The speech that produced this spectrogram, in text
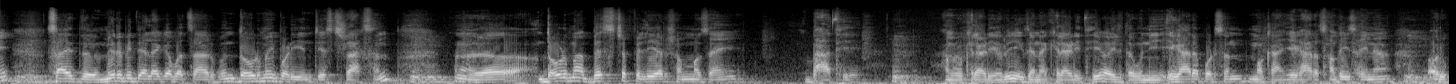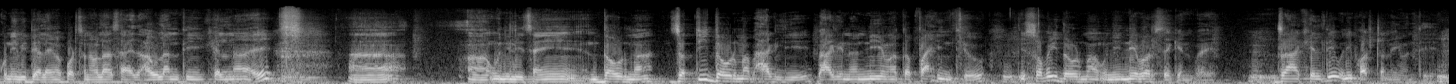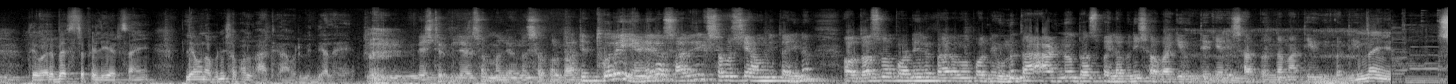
सायद मेरो विद्यालयका बच्चाहरू पनि दौडमै बढी इन्ट्रेस्ट राख्छन्। र दौडमा बेस्ट प्लेयरसम्म चाहिँ भएको थिए। हाम्रो खेलाडीहरू एकजना खेलाडी थिए अहिले त उनी एघार पढ्छन् म कहाँ एघार छँदै छैन। अरू कुनै विद्यालयमा पढ्छन् होला सायद आउलान् ती खेल्न है। उनीले चाहिँ दौडमा जति दौडमा भाग लिए भाग लिन नियम त पाइन्थ्यो ती सबै दौडमा उनी नेभर सेकेन्ड भए। जहाँ खेल्थे उनी फर्स्ट नै हुन्थे। त्यही भएर बेस्ट प्लेयर चाहिँ ल्याउन पनि सफल भएको थियो हाम्रो विद्यालय। बेस्ट प्लेयरसम्म ल्याउन सफल भएको थियो। थोरै हिँडेर शारीरिक समस्या आउने त होइन। अब दसमा पढ्ने र बाह्रमा पढ्ने हुन त आठ नौ दस पहिला पनि सहभागी हुन्थ्यो के अरे सातभन्दा माथि नै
